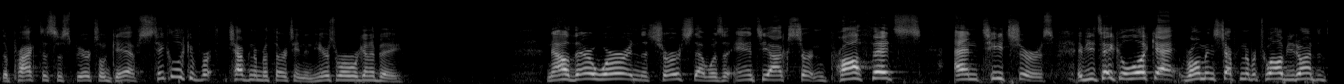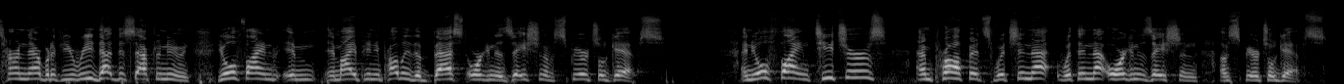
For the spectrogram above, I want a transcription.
The practice of spiritual gifts. Take a look at chapter number 13, and here's where we're going to be. Now, there were in the church that was at Antioch certain prophets and teachers. If you take a look at Romans chapter number 12, you don't have to turn there, but if you read that this afternoon, you'll find, in, in my opinion, probably the best organization of spiritual gifts. And you'll find teachers and prophets within that, within that organization of spiritual gifts.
